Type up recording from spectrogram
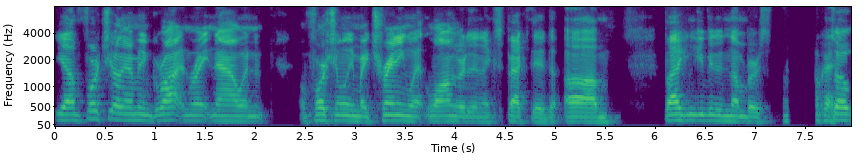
yeah, unfortunately, I'm in Groton right now and unfortunately my training went longer than expected. Um, but I can give you the numbers. Okay, So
